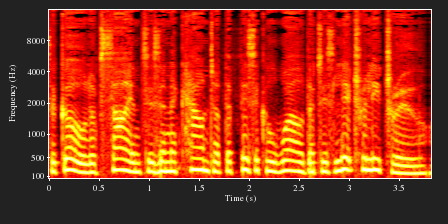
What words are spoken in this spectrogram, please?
The goal of science is an account of the physical world that is literally true.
